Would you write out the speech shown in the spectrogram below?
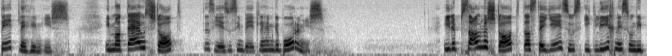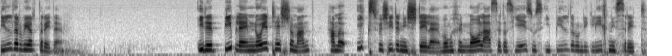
Bethlehem ist. In Matthäus steht, dass Jesus in Bethlehem geboren ist. In den Psalmen steht, dass der Jesus in Gleichnis und in Bilder wird reden. In der Bibel, im Neuen Testament, haben wir x verschiedene Stellen, wo wir nachlesen können, dass Jesus in Bilder und in Gleichnis redet.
